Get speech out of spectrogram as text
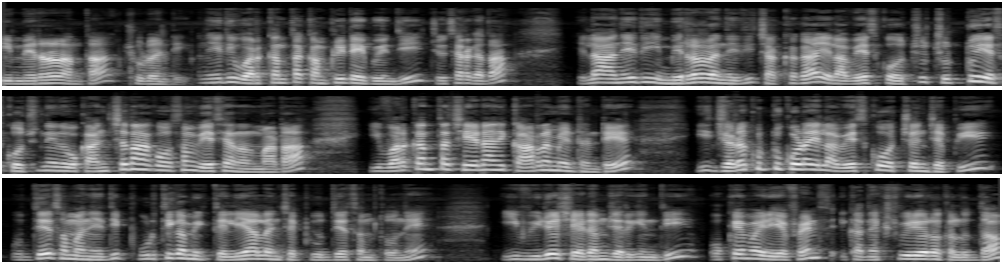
ఈ మిర్రర్ అంతా చూడండి. అనేది వర్క్ అంతా కంప్లీట్ అయిపోయింది. చూసారు కదా? ఇలా అనేది ఈ మిర్రర్ అనేది చక్కగా ఇలా వేసుకోవచ్చు. చుట్టూ వేసుకోవచ్చు. నేను ఒక అంచనా కోసం వేసాను అనమాట ఈ వర్క్ అంతా చేయడానికి కారణం ఏంటంటే ఈ జడకుట్టు కూడా ఇలా వేసుకోవచ్చు అని చెప్పి ఉద్దేశం అనేది పూర్తిగా మీకు తెలియాలని చెప్పి ఉద్దేశంతోనే ఈ వీడియో చేయడం జరిగింది. ఓకే మై డియర్ ఫ్రెండ్స్ ఇక నెక్స్ట్ వీడియోలో కలుద్దాం.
